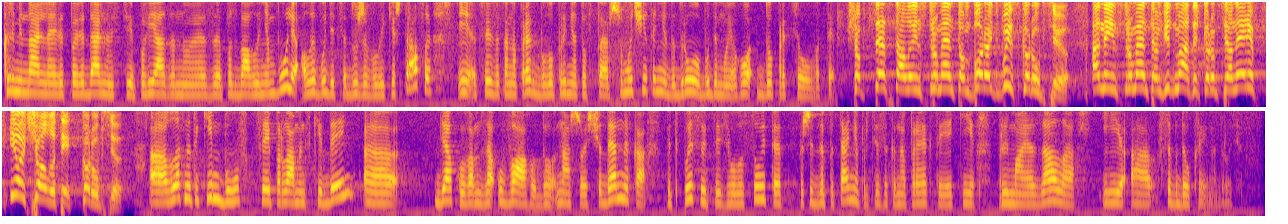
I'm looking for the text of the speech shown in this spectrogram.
кримінальної відповідальності, пов'язаної з позбавленням волі, але вводяться дуже великі штрафи. І цей законопроект було прийнято в першому читанні. До другого будемо його допрацьовувати. Щоб це стало інструментом боротьби з корупцією, а не інструментом відмазати корупціонерів і очолити корупцію. Власне, таким був цей парламентський день. Е, Дякую вам за увагу до нашого щоденника. Підписуйтесь, голосуйте, пишіть запитання про ці законопроекти, які приймає зала, і все буде Україна, друзі.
